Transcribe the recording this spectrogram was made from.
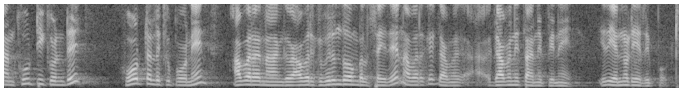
நான் கூட்டி கொண்டு ஹோட்டலுக்கு போனேன். அவரை நாங்கள் அவருக்கு விருந்தோம்பல் செய்தேன். அவருக்கு கவ கவனித்து அனுப்பினேன். இது என்னுடைய ரிப்போர்ட்.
